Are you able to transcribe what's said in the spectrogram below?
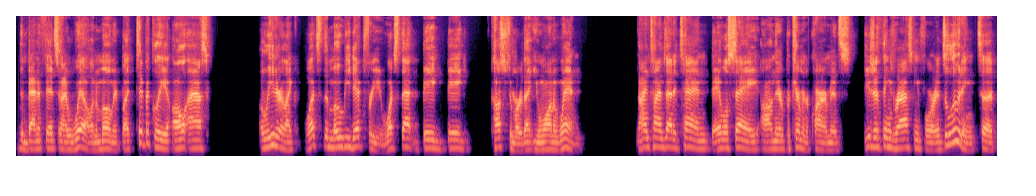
the benefits, and I will in a moment. But typically, I'll ask a leader, like, what's the Moby Dick for you? What's that big, big customer that you want to win? Nine times out of 10, they will say on their procurement requirements, these are things we're asking for. It's alluding to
